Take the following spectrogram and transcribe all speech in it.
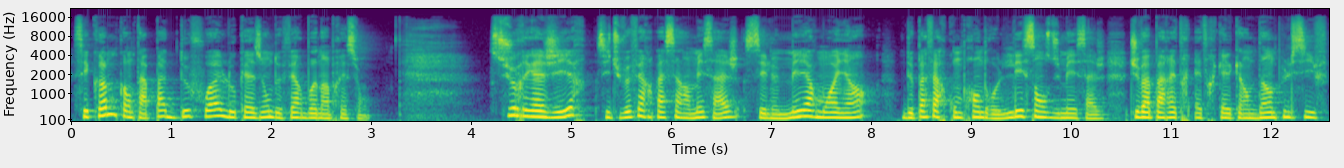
C'est comme quand t'as pas deux fois l'occasion de faire bonne impression. Surréagir, si tu veux faire passer un message, c'est le meilleur moyen de pas faire comprendre l'essence du message. Tu vas paraître être quelqu'un d'impulsif,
